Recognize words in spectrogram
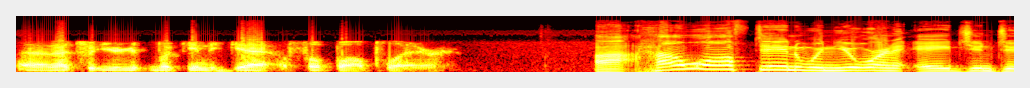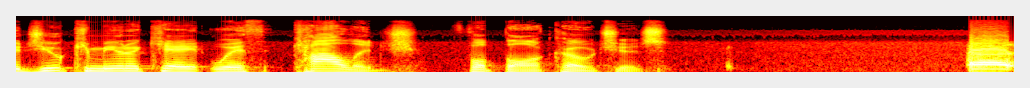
Uh, that's what you're looking to get a football player. Uh, how often, when you were an agent, did you communicate with college football coaches? Uh,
